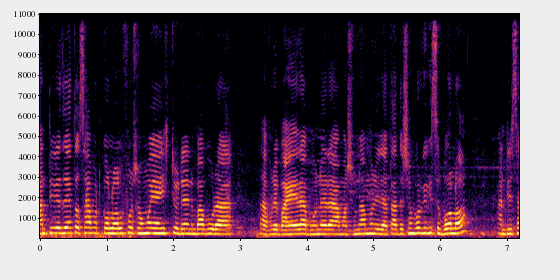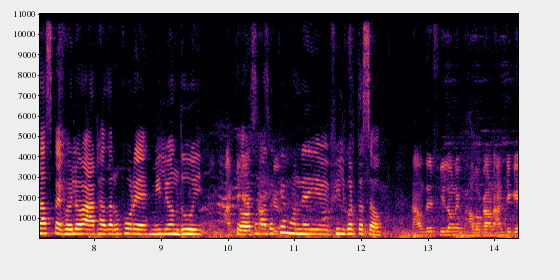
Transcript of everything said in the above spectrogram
আন্টিরা যে এত সাপোর্ট করল অল্প সময়ে স্টুডেন্ট বাবুরা তারপরে ভাইয়েরা বোনেরা আমার সোনামণিরা তাদের সম্পর্কে কিছু বলো। আন্টি সাবস্ক্রাইব হইল আট হাজার উপরে মিলিয়ন দুই। তো তোমাদের কেমন ফিল করতেছো? আমাদের ফিল অনেক ভালো কারণ আন্টিকে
